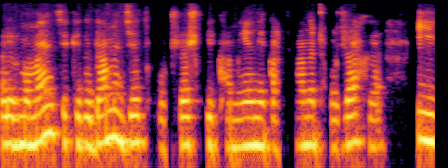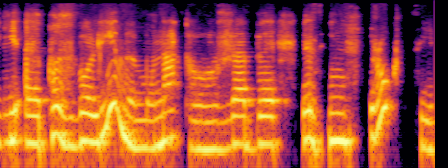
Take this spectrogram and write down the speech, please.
ale w momencie, kiedy damy dziecku szyszki, kamienie, kasztany czy orzechy i pozwolimy mu na to, żeby bez instrukcji e,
